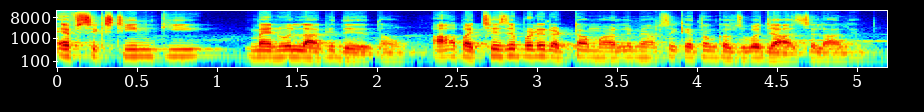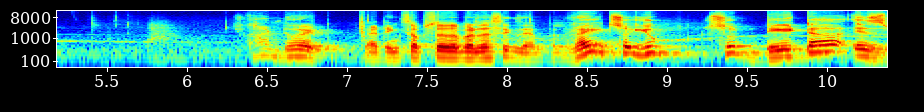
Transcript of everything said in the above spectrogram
एफ़ सिक्सटीन की मैनुअल ला के दे देता हूँ। आप अच्छे से पढ़े रट्टा मार लें मैं आपसे कहता हूँ कल सुबह जहाज़ चला लें। You can do it I think सबसे ज़बरदस्त example right so you so data is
